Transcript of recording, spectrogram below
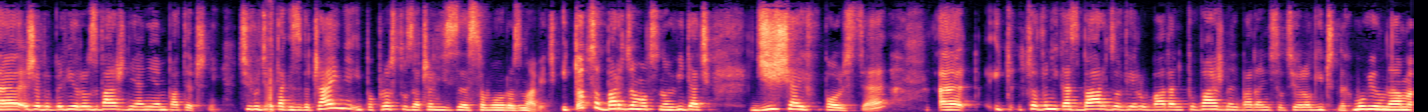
e, żeby byli rozważni, a nie empatyczni. Ci ludzie tak zwyczajnie i po prostu zaczęli ze sobą rozmawiać. I to, co bardzo mocno widać dzisiaj w Polsce, e, i co wynika z bardzo wielu badań, poważnych badań socjologicznych, mówił nam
